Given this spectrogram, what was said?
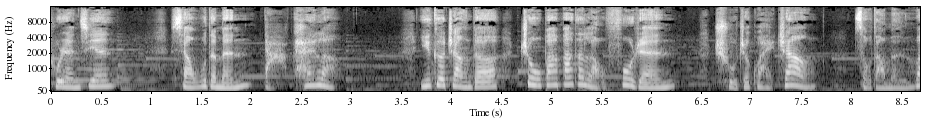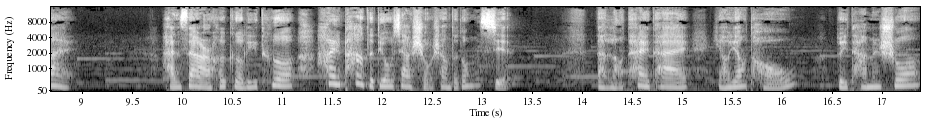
突然间，小屋的门打开了，一个长得皱巴巴的老妇人杵着拐杖走到门外。韩塞尔和葛丽特害怕的丢下手上的东西，但老太太摇摇头，对他们说：“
